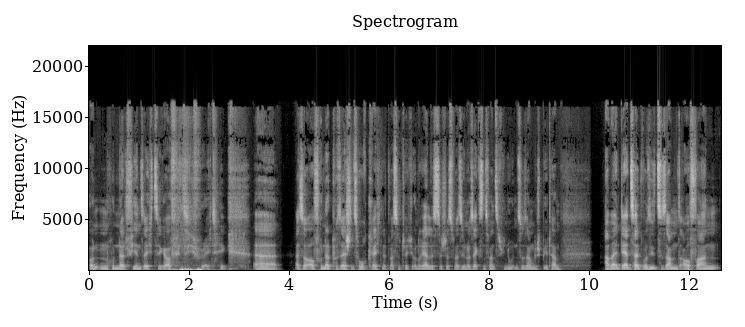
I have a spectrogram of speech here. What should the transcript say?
und ein 164er Offensivrating. Äh, also auf 100 Possessions hochgerechnet, was natürlich unrealistisch ist, weil sie nur 26 Minuten zusammengespielt haben. Aber in der Zeit, wo sie zusammen drauf waren,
